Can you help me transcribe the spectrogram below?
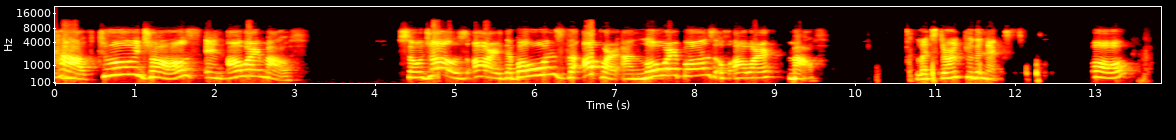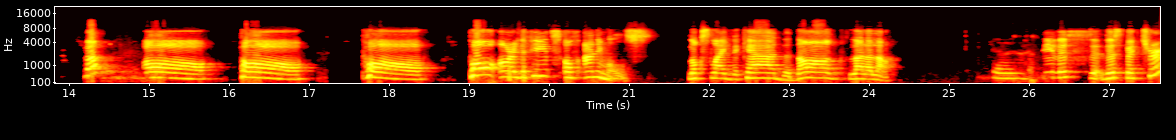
have two jaws in our mouth. So jaws are the bones, the upper and lower bones of our mouth. Let's turn to the next. Paw, p, aw, paw, paw. Paw are the feet of animals. Looks like the cat, the dog, la la la. See this, this picture?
